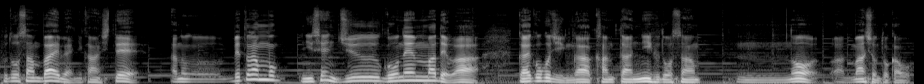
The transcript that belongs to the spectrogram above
不動産売買に関してあのベトナムも2015年までは外国人が簡単に不動産のマンションとかを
